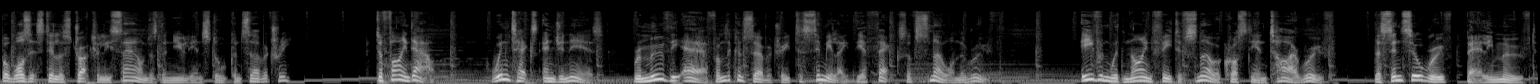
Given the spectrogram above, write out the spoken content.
But was it still as structurally sound as the newly installed conservatory? To find out, Wintech's engineers removed the air from the conservatory to simulate the effects of snow on the roof. Even with nine feet of snow across the entire roof, the Synseal roof barely moved.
